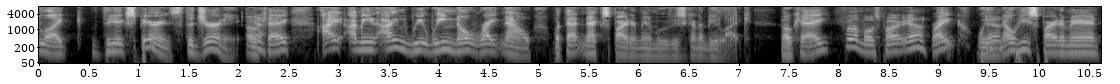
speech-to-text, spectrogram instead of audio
like the experience, the journey. Okay, I, I mean, I we we know right now what that next Spider-Man movie is going to be like. Okay, for the most part, yeah, right. We Yeah. know he's Spider-Man.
